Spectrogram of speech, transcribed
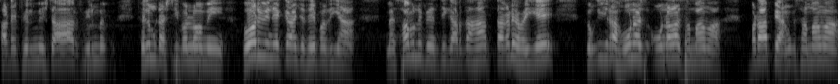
ਸਾਡੇ ਫਿਲਮੀ ਸਟਾਰ, ਫਿਲਮ ਫਿਲਮ ਇੰਡਸਟਰੀ ਵੱਲੋਂ ਵੀ ਹੋਰ ਵੀ ਅਨੇਕਾਂ ਜਥੇਬੰਦੀਆਂ, ਮੈਂ ਸਭ ਨੂੰ ਬੇਨਤੀ ਕਰਦਾ ਹਾਂ, ਤਕੜੇ ਹੋਈਏ, ਕਿਉਂਕਿ ਜਿਹੜਾ ਹੁਣ, ਆਉਣ ਵਾਲਾ ਸਮਾਂ ਵਾ, ਬੜਾ ਭਿਆਨਕ ਸਮਾਂ ਵਾ,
